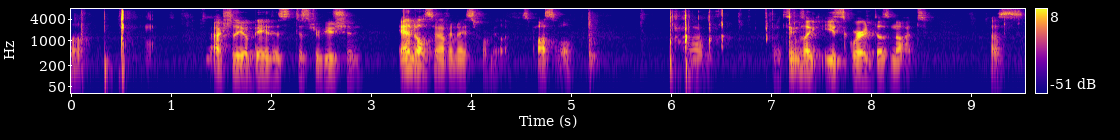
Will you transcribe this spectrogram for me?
huh, actually obey this distribution and also have a nice formula. It's possible. Um, but it seems like e squared does not, as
